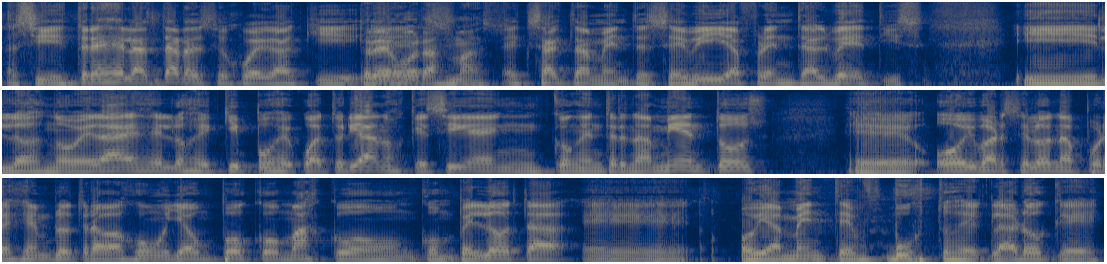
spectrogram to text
Así, tres de la tarde se juega aquí. Tres Es- horas más. Exactamente, Sevilla frente al Betis. Y las novedades de los equipos ecuatorianos que siguen con entrenamientos. Eh, hoy Barcelona, por ejemplo, trabajó ya un poco más con, con pelota. Eh, obviamente Bustos declaró que,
